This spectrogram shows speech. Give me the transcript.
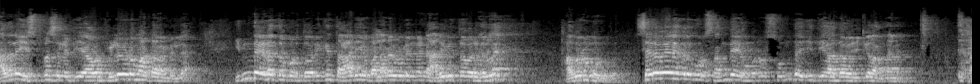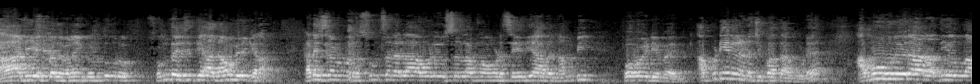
அதெல்லாம் ஸ்பெஷாலிட்டியா அவர் பிள்ளை விட மாட்டாங்க இல்லை. இந்த இடத்தை பொறுத்த வரைக்கும் தாடியை வளர விடுங்கன்னு அறிவித்தவர்கள் அவரும் ஒருவர் சில பேர் எங்களுக்கு ஒரு சந்தேகம் வரும் சொந்த இஜித்தியாதான் வைக்கலாம் தானே? தாடி என்பதை விலங்கி கொடுத்து ஒரு சொந்த இஜித்தியாதாவும் இருக்கலாம் கடைசியில் நம்ம ரசூல் ஸல்லல்லாஹு அலைஹி வஸல்லம் செய்தியை அதை நம்பி போக வேண்டிய அப்படின்னு நினைச்சு பார்த்தா கூட அபூ ரதி அல்லா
